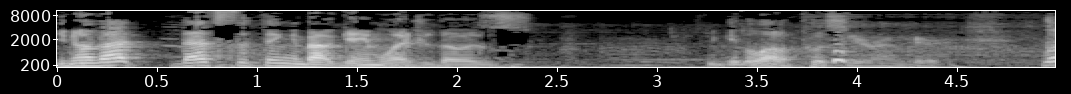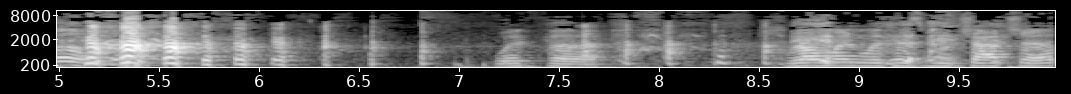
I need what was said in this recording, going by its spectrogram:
You know that that's the thing about Game Ledger though is we get a lot of pussy around here. Well, with uh, Roman with his muchachas. I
